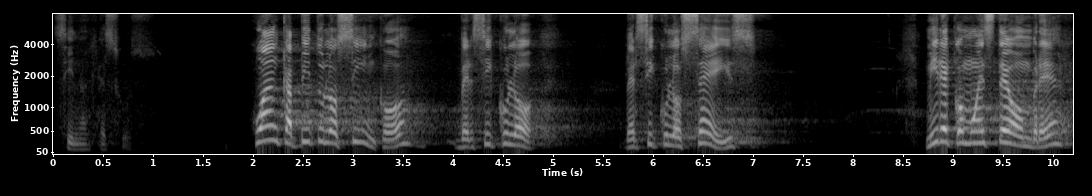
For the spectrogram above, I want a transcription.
sino en Jesús. Juan capítulo 5, versículo, versículo 6, mire cómo este hombre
